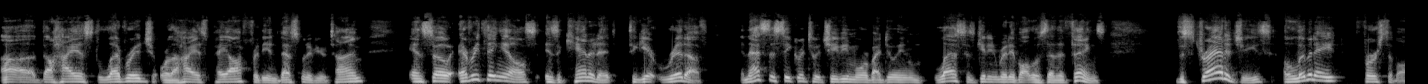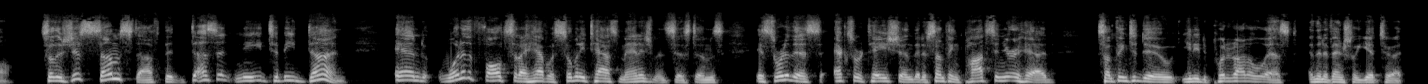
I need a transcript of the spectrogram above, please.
uh, the highest leverage or the highest payoff for the investment of your time. And so everything else is a candidate to get rid of. And that's the secret to achieving more by doing less is getting rid of all those other things. The strategies eliminate, first of all. So there's just some stuff that doesn't need to be done. And one of the faults that I have with so many task management systems is sort of this exhortation that if something pops in your head, something to do, you need to put it on a list and then eventually get to it.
